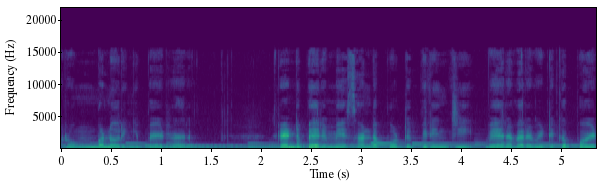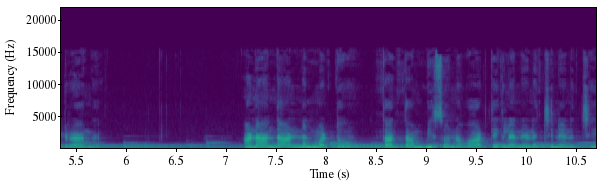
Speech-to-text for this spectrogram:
ரொம்ப நொறுங்கி போயிடுறாரு. ரெண்டு பேருமே சண்டை போட்டு பிரிஞ்சு வேற வேற வீட்டுக்கு போயிடுறாங்க. ஆனால் அந்த அண்ணன் மட்டும் தான் தம்பி சொன்ன வார்த்தைகளை நினச்சி நினச்சி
